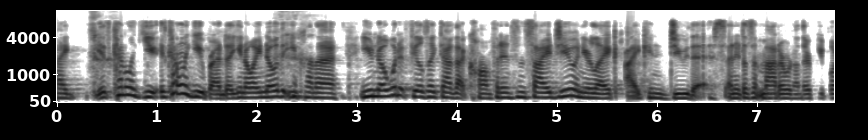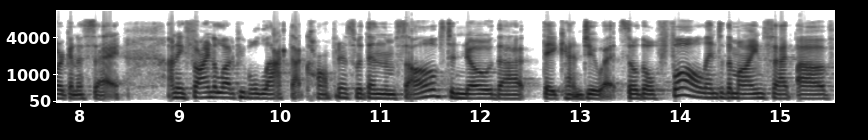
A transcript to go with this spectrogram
I it's kind of like you it's kind of like you Brenda you know I know that you kind of you know what it feels like to have that confidence inside you and you're like I can do this and it doesn't matter what mm-hmm. other people are going to say and I find a lot of people lack that confidence within themselves to know that they can do it so they'll fall into the mindset of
